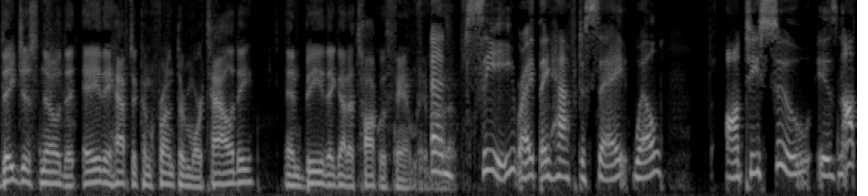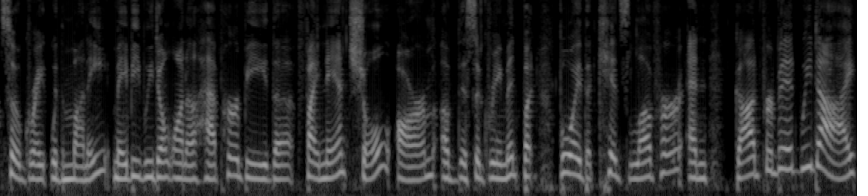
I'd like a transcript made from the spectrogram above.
They just know that A, they have to confront their mortality, and B, they got to talk with family about and it. And C, right, they have to say, well, Auntie Sue is not so great with money. Maybe we don't want to have her be the financial arm of this agreement, but boy, the kids love her. And God forbid we die,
